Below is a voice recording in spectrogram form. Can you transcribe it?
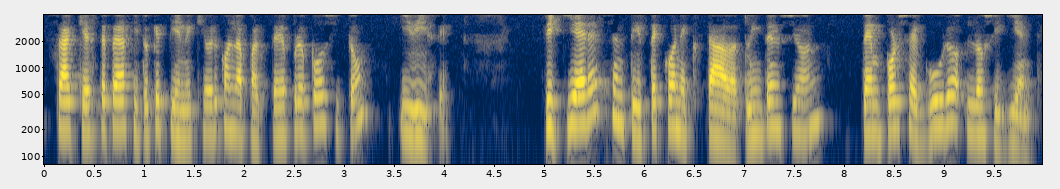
saqué este pedacito que tiene que ver con la parte de propósito y dice, si quieres sentirte conectado a tu intención, Ten por seguro lo siguiente.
